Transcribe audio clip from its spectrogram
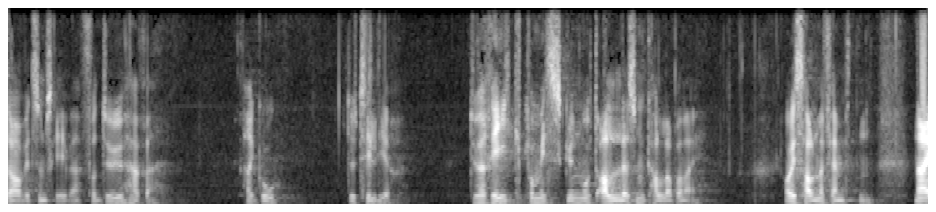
David som skriver, For du, Herre, er god. Du tilgir. Du er rik på miskunn mot alle som kaller på deg. Og i Salme, 15, nei,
